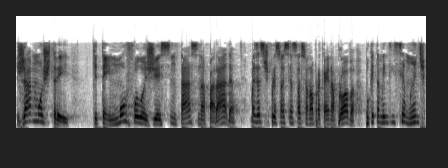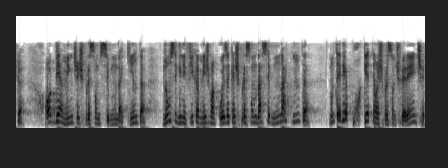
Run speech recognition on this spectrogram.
já mostrei que tem morfologia e sintaxe na parada, mas essa expressão é sensacional para cair na prova, porque também tem semântica. Obviamente, a expressão de segunda a quinta não significa a mesma coisa que a expressão da segunda a quinta. Não teria por que ter uma expressão diferente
